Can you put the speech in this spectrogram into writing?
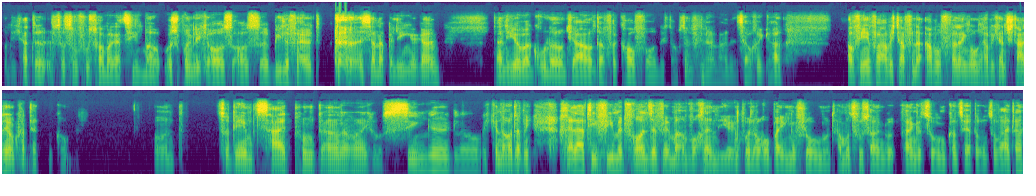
Und ich hatte, ist das so ein Fußballmagazin, mal ursprünglich aus, aus äh, Bielefeld, ist dann nach Berlin gegangen, dann hier über Gruner und Jahr und dann verkauft worden. Ich glaube, sind wieder alleine, ist ja auch egal. Auf jeden Fall habe ich dafür eine Abo-Verlängerung, habe ich ein Stadionquartett bekommen. Und zu dem Zeitpunkt da, da war ich auch Single, glaube ich. Genau, da bin ich relativ viel mit Freunden, wir immer am Wochenende irgendwo in Europa hingeflogen und haben uns Fußball reingezogen, Konzerte und so weiter.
